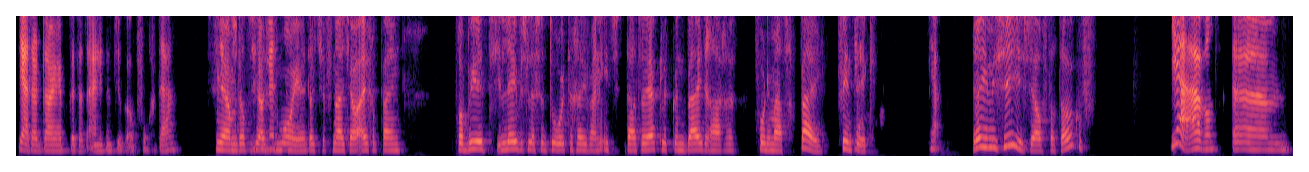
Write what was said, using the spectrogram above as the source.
ja, daar, daar heb ik het uiteindelijk natuurlijk ook voor gedaan. Ja, maar dus dat is juist het mooie. Dat je vanuit jouw eigen pijn probeert je levenslessen door te geven en iets daadwerkelijk kunt bijdragen voor de maatschappij, vind ik. Ja. Realiseer jezelf dat ook? Of? Ja, want um,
